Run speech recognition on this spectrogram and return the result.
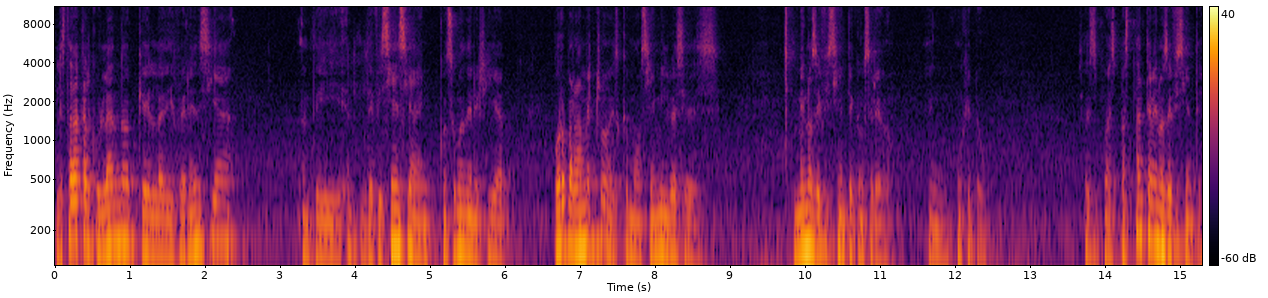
Le estaba calculando que la diferencia de, de eficiencia en consumo de energía por parámetro es como 100.000 veces menos eficiente que un cerebro en un GPU. Es pues, bastante menos eficiente.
